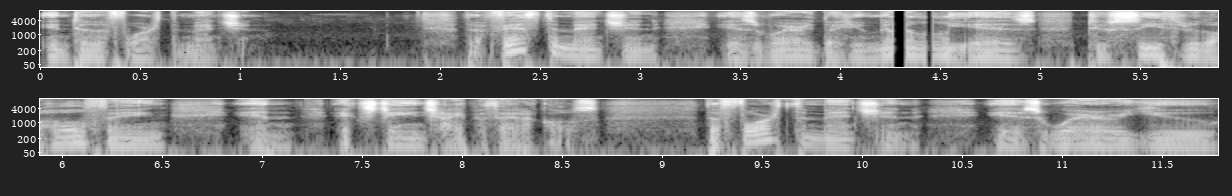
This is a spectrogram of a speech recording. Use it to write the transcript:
into the fourth dimension. The fifth dimension is where the humility is to see through the whole thing and exchange hypotheticals. The fourth dimension is where you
